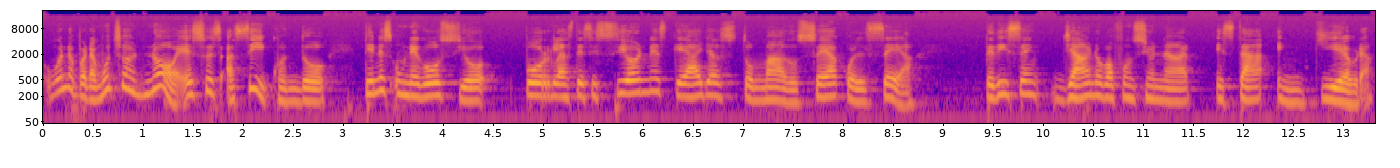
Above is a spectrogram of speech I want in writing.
Bueno, para muchos no, eso es así. Cuando tienes un negocio, por las decisiones que hayas tomado, sea cual sea, te dicen ya no va a funcionar, está en quiebra.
